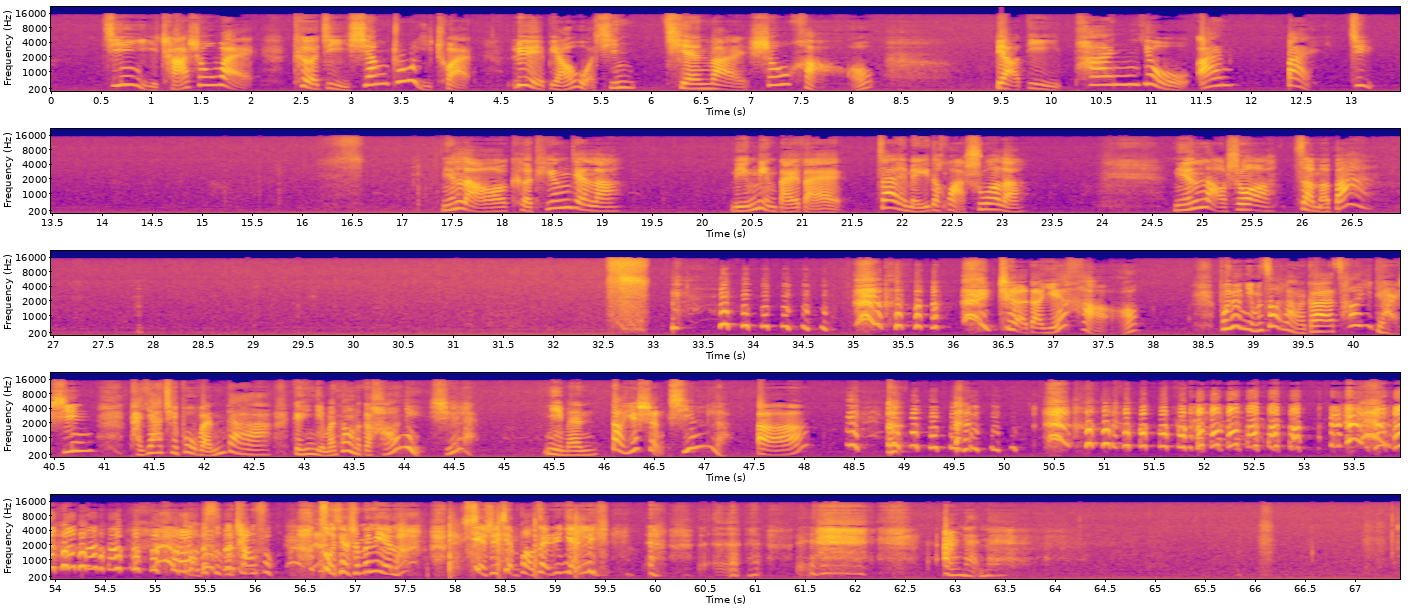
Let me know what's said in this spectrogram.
今已查收外，特寄香珠一串，略表我心，千万收好。表弟潘佑安，拜具。您老可听见了？明明白白，再没的话说了。您老说怎么办？这倒也好，不用你们做老的操一点心，他鸦雀不闻的给你们弄了个好女婿来，你们倒也省心了啊！我的死的娼妇，做下什么孽了？现实现报在人眼里。二奶奶。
